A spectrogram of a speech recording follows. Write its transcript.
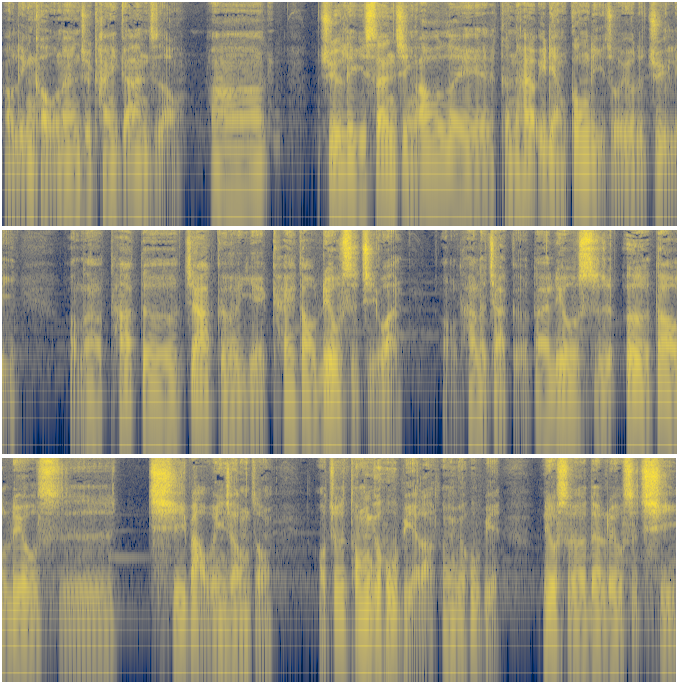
哦，林口我那天去看一个案子哦，啊距离三井奥莱可能还有一两公里左右的距离，哦，那它的价格也开到六十几万，哦，它的价格大概六十二到六十七吧，我印象中。哦，就是同一个户别啦，同一个户别，六十二到六十七，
